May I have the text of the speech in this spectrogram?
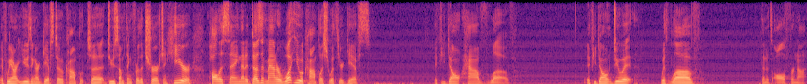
if we aren't using our gifts to, accomplish, to do something for the church. And here paul is saying that it doesn't matter what you accomplish with your gifts if you don't have love. If you don't do it with love, then it's all for naught.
